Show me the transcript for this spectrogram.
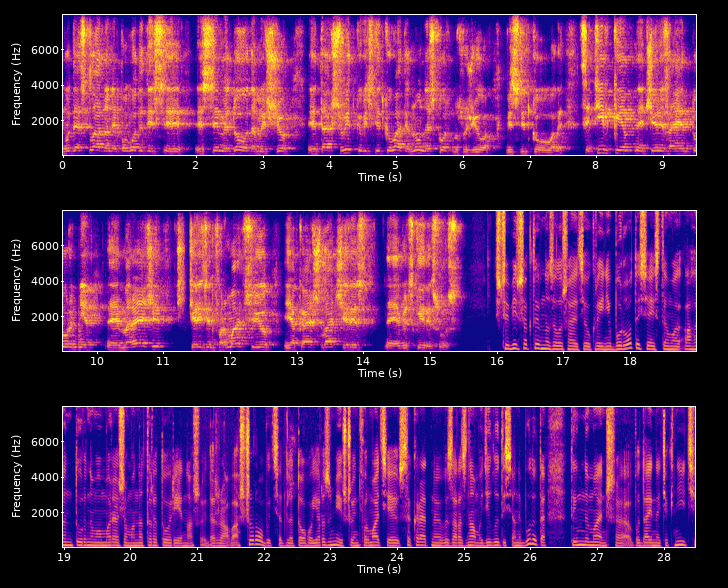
буде складно не погодитись з цими доводами, що так швидко відслідкувати, ну не з космосу ж його відслідковували. Це тільки через агентурні мережі, через інформацію, яка йшла через людський ресурс. Ще більш активно залишається Україні боротися із тими агентурними мережами на території нашої держави. А що робиться для того? Я розумію, що інформацією секретною ви зараз з нами ділитися не будете. Тим не менше, бодай натякніть,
